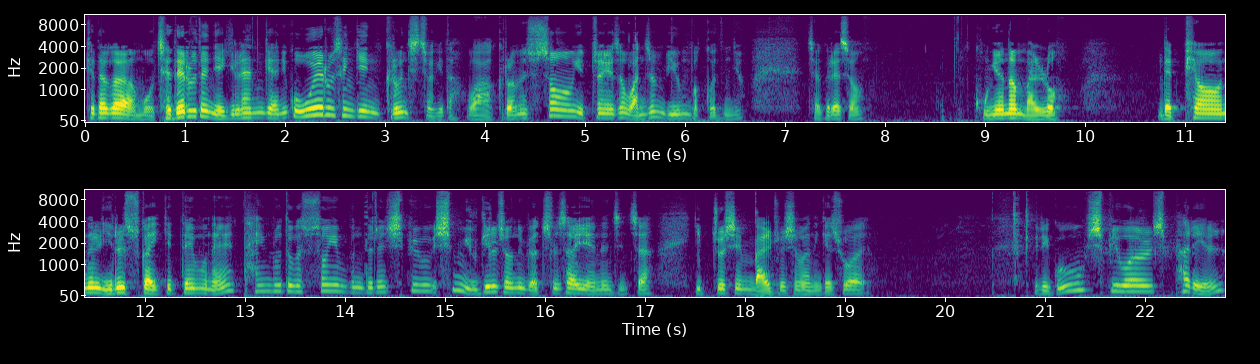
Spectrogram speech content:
게다가 뭐 제대로 된 얘기를 하는 게 아니고 오해로 생긴 그런 지적이다. 와, 그러면 수성 입장에서 완전 미움받거든요. 자, 그래서 공연한 말로 내 편을 잃을 수가 있기 때문에 타임로드가 수성인 분들은 12, 16일 전후 며칠 사이에는 진짜 입조심 말조심하는 게 좋아요. 그리고 12월 18일,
